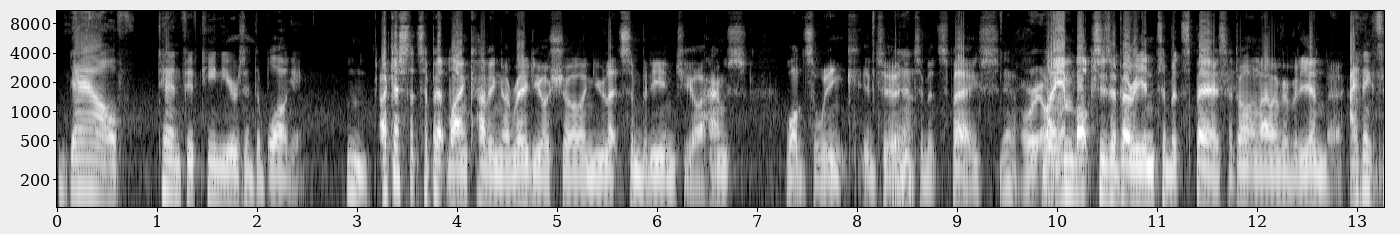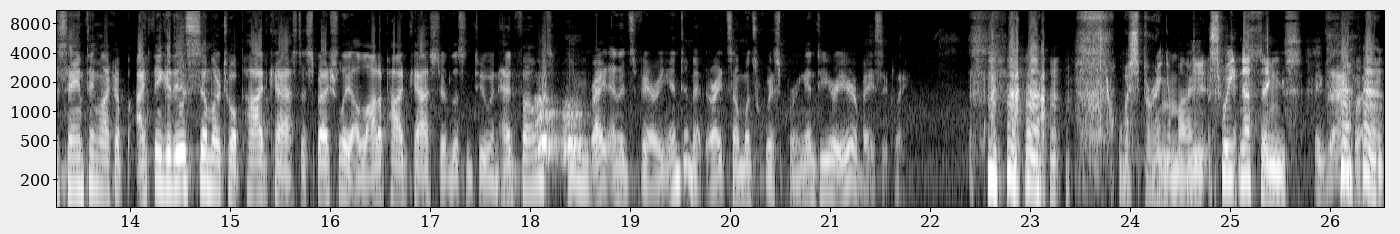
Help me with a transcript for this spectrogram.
now 10, 15 years into blogging. I guess that's a bit like having a radio show and you let somebody into your house once a week into an Yeah. intimate space. Yeah, or- my inbox is a very intimate space. I don't allow everybody in there. I think it's the same thing. Like a, I think it is similar to a podcast, especially a lot of podcasts are listened to in headphones, right? And it's very intimate, right? Someone's whispering into your ear, basically. Whispering in my ear. Sweet nothings. Exactly.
